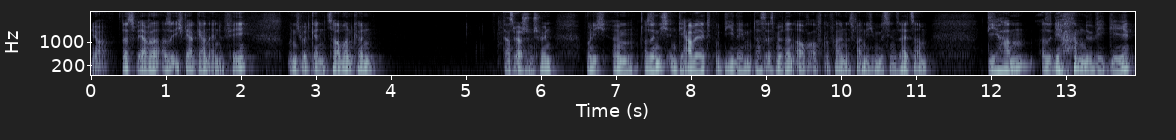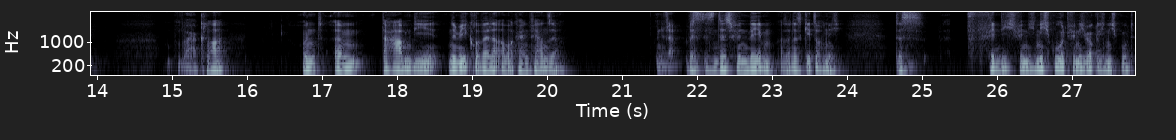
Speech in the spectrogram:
Ja, das wäre, also ich wäre gern eine Fee und ich würde gerne zaubern können. Das wäre schon schön. Weil ich, ähm, also nicht in der Welt, wo die leben. Das ist mir dann auch aufgefallen, das fand ich ein bisschen seltsam. Die haben, also die haben eine WG, war ja klar. Und ähm, da haben die eine Mikrowelle, aber keinen Fernseher. Und ich sag, was ist denn das für ein Leben? Also das geht doch nicht. Das finde ich, finde ich nicht gut, finde ich wirklich nicht gut.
